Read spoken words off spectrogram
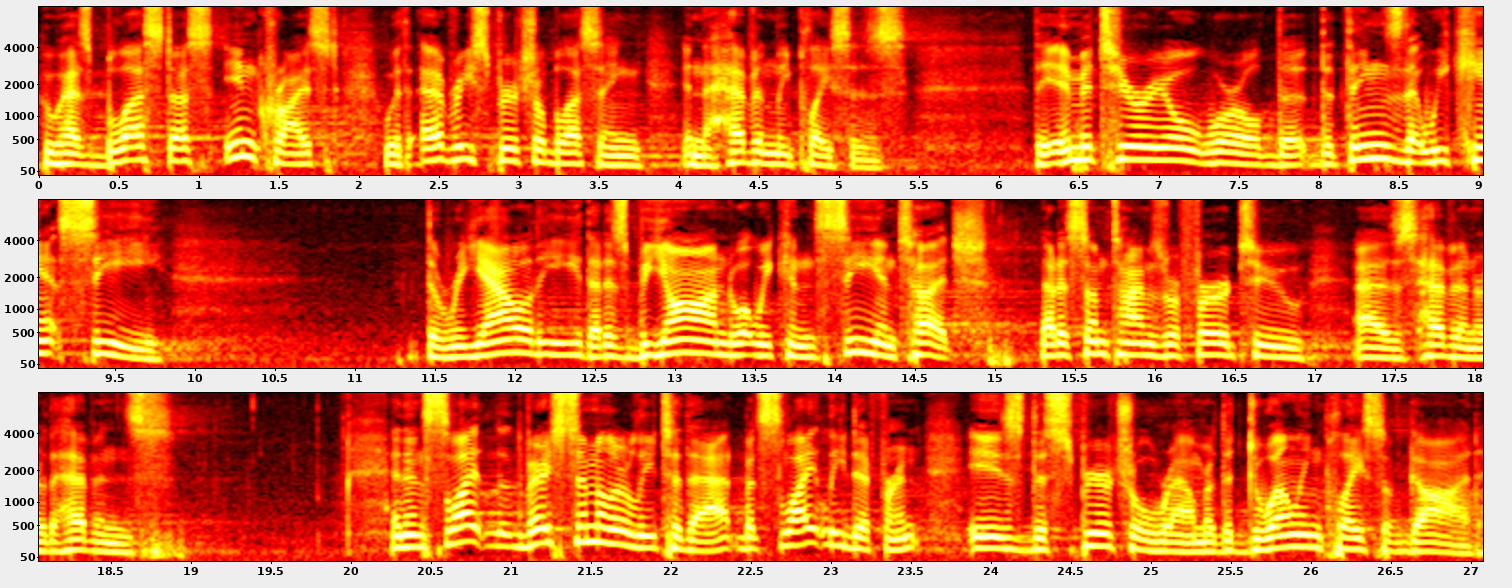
who has blessed us in Christ with every spiritual blessing in the heavenly places. The immaterial world, the, the things that we can't see, the reality that is beyond what we can see and touch, that is sometimes referred to as heaven or the heavens. And then, slightly, very similarly to that, but slightly different, is the spiritual realm or the dwelling place of God.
